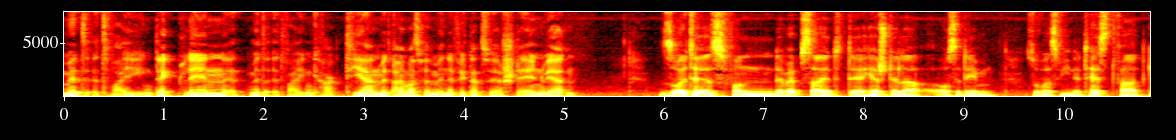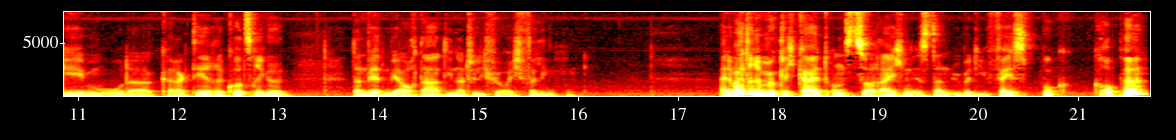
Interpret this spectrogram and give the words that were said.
Mit etwaigen Deckplänen, mit etwaigen Charakteren, mit allem, was wir im Endeffekt dazu erstellen werden. Sollte es von der Website der Hersteller außerdem sowas wie eine Testfahrt geben oder Charaktere, Kurzregel, dann werden wir auch da die natürlich für euch verlinken. Eine weitere Möglichkeit, uns zu erreichen, ist dann über die Facebook-Gruppe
